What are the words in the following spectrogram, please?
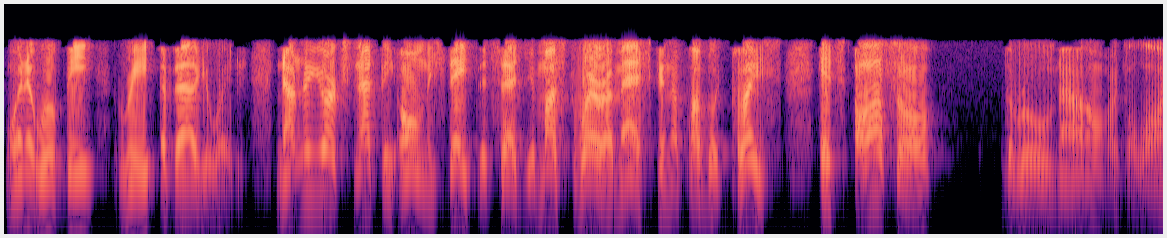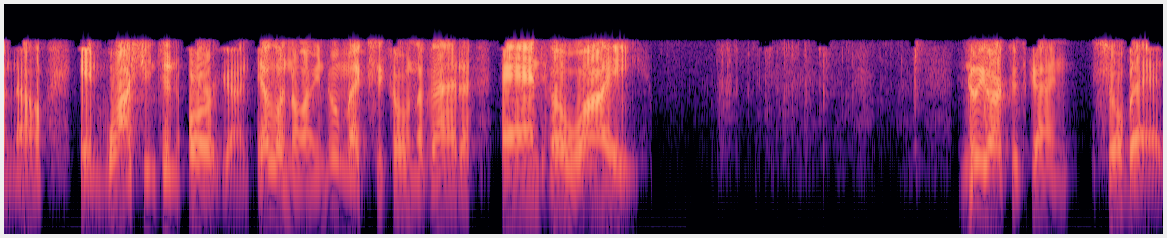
when it will be reevaluated. Now, New York's not the only state that said you must wear a mask in a public place. It's also the rule now, or the law now, in Washington, Oregon, Illinois, New Mexico, Nevada, and Hawaii. New York has gotten so bad,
